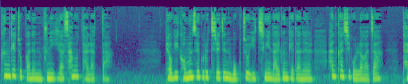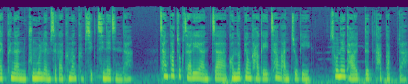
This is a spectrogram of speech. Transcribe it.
큰 길쪽과는 분위기가 사뭇 달랐다. 벽이 검은색으로 칠해진 목조 2층의 낡은 계단을 한 칸씩 올라가자 달큰한 국물 냄새가 그만큼씩 진해진다. 창가 쪽 자리에 앉자 건너편 가게의 창 안쪽이 손에 닿을 듯 가깝다.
